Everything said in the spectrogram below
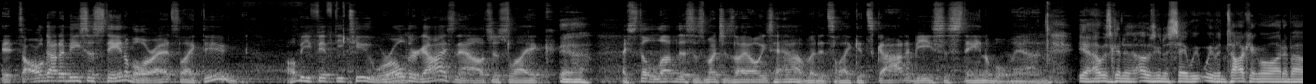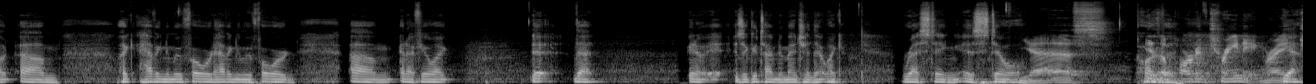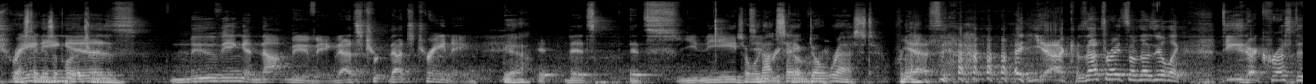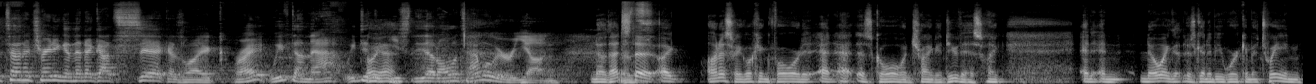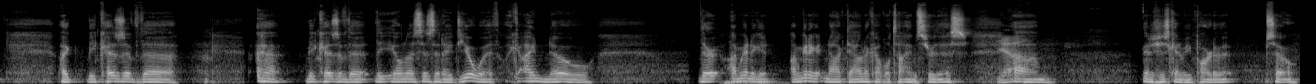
it's all got to be sustainable, right? It's like, dude, I'll be 52. We're older guys now. It's just like, Yeah, I still love this as much as I always have, but it's like, it's got to be sustainable, man. yeah. I was gonna I was gonna say we we've been talking a lot about um, like having to move forward, having to move forward, um, and I feel like that, that you know it- it's a good time to mention that like resting is still Yes. Part is of a it. part of training, right? Yeah, resting is a part of training. Moving and not moving. That's tr- that's training. yeah. It, it's it's you need So we're not saying don't rest. We're not- Yes. yeah, because that's right. Sometimes you're like, dude, I crushed a ton of training and then I got sick. I was like, right? We've done that. We did Oh, yeah. used to do that all the time when we were young. No, that's the like honestly looking forward at, at this goal and trying to do this like and and knowing that there's going to be work in between like because of the because of the the illnesses that I deal with like I know there I'm going to get I'm to get knocked down a couple times through this Yeah. um and it's just going to be part of it so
